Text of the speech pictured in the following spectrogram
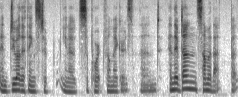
and do other things to you know support filmmakers and and they've done some of that, but.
